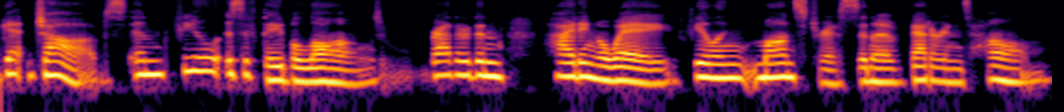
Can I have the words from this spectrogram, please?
get jobs, and feel as if they belonged, rather than hiding away, feeling monstrous in a veteran's home.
